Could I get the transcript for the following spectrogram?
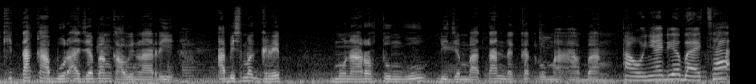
kita kabur aja Bang kawin lari. Abis maghrib Munaroh tunggu di jembatan dekat rumah abang. taunya dia baca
